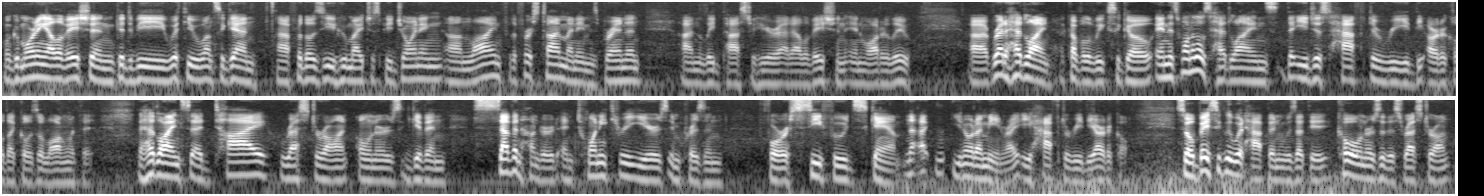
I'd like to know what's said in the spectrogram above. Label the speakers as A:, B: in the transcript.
A: Well, good morning, Elevation. Good to be with you once again. Uh, for those of you who might just be joining online for the first time, my name is Brandon. I'm the lead pastor here at Elevation in Waterloo. I uh, read a headline a couple of weeks ago, and it's one of those headlines that you just have to read the article that goes along with it. The headline said Thai restaurant owners given 723 years in prison for seafood scam. Now, you know what I mean, right? You have to read the article. So basically, what happened was that the co owners of this restaurant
